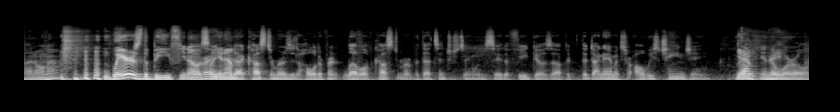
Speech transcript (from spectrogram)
I don't know. where's the beef? You know, it's Right. like you know? that customer is a whole different level of customer, but that's interesting when you say the feed goes up. It, the dynamics are always changing Yeah. in the world.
